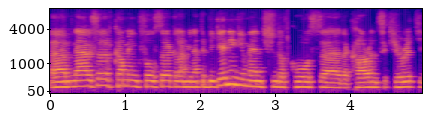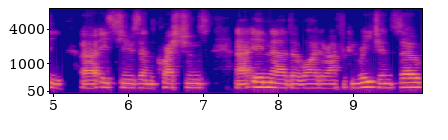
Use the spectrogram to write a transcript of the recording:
Um, now, sort of coming full circle, I mean, at the beginning, you mentioned, of course, uh, the current security issues and questions uh, in uh, the wider African region. So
